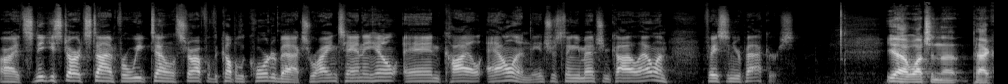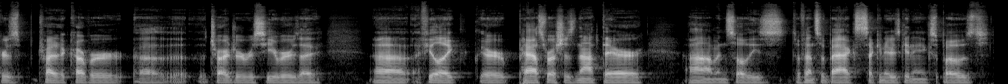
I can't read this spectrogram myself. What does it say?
All right, sneaky starts time for week 10. Let's start off with a couple of quarterbacks Ryan Tannehill and Kyle Allen. Interesting you mentioned Kyle Allen facing your Packers. Yeah, watching the Packers try to cover uh, the, the, Charger receivers, I uh, I feel like their pass rush is not there. Um, and so these defensive backs, secondary is getting exposed.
